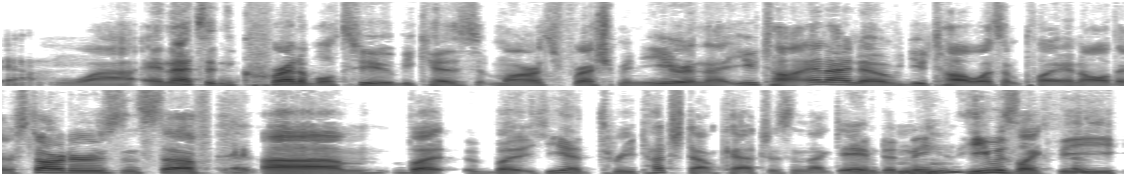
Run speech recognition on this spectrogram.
Yeah, Wow. And that's incredible too, because Mars freshman year in that Utah, and I know Utah wasn't playing all their starters and stuff. Right. Um, but but he had three touchdown catches in that game, didn't Mhm. he? He was like the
